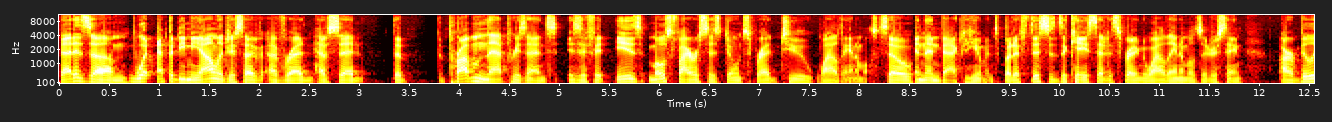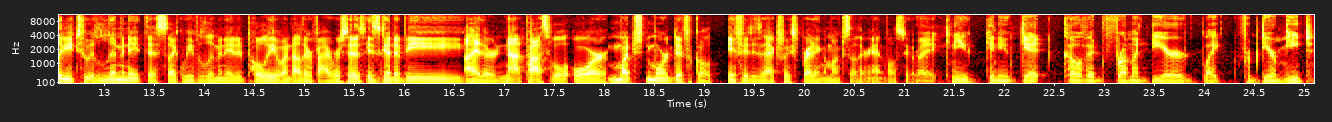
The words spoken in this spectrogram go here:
that is um, what epidemiologists I've, I've read have said the the problem that presents is if it is most viruses don't spread to wild animals. So and then back to humans. But if this is the case that it's spreading to wild animals, they're saying our ability to eliminate this, like we've eliminated polio and other viruses, is going to be either not possible or much more difficult if it is actually spreading amongst other animals too. Right. Can you can you get COVID from a deer like from deer meat?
